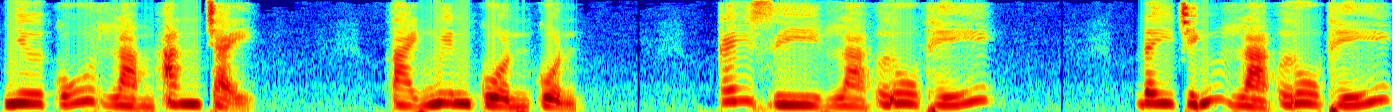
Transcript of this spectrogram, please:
Như cũ làm ăn chạy. Tài nguyên cuồn cuộn. Cái gì là ưu thế? Đây chính là ưu thế.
